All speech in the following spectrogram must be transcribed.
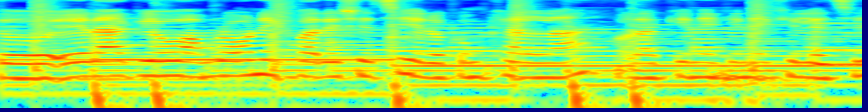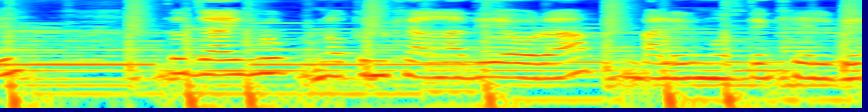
তো এর আগেও আমরা অনেকবার এসেছি এরকম খেলনা, ওরা কিনে কিনে খেলেছে। তো যাই হোক, নতুন খেলনা দিয়ে ওরা বালির মধ্যে খেলবে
